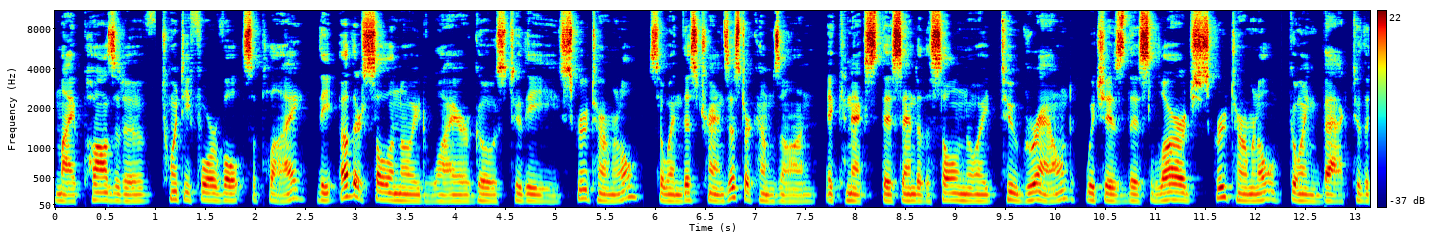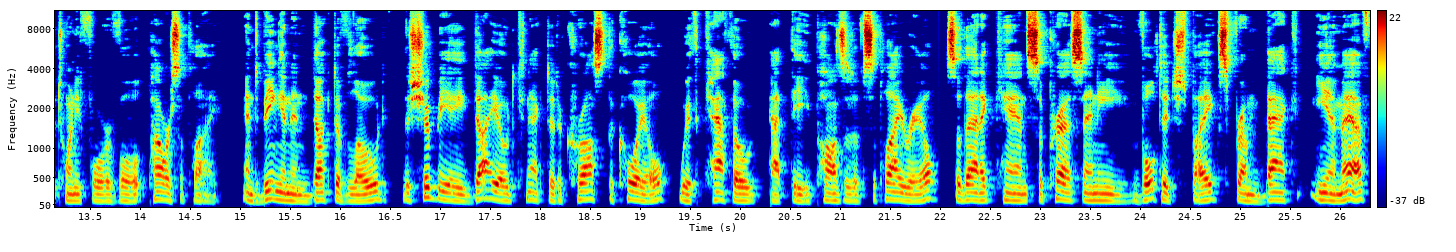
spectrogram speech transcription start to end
my positive 24 volt supply. The other solenoid wire goes to the screw terminal. So when this transistor comes on, it connects this end of the solenoid to ground, which is this large screw terminal going back to the 24 volt power supply. And being an inductive load, there should be a diode connected across the coil with cathode at the positive supply rail so that it can suppress any voltage spikes from back EMF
